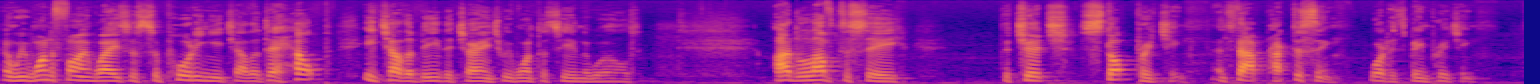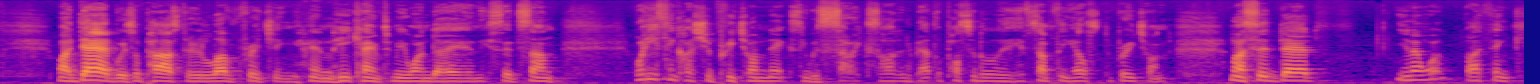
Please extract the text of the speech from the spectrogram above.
And we want to find ways of supporting each other to help each other be the change we want to see in the world. I'd love to see the church stop preaching and start practicing what it's been preaching. My dad was a pastor who loved preaching, and he came to me one day and he said, Son, what do you think I should preach on next? He was so excited about the possibility of something else to preach on. And I said, Dad, you know what? I think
